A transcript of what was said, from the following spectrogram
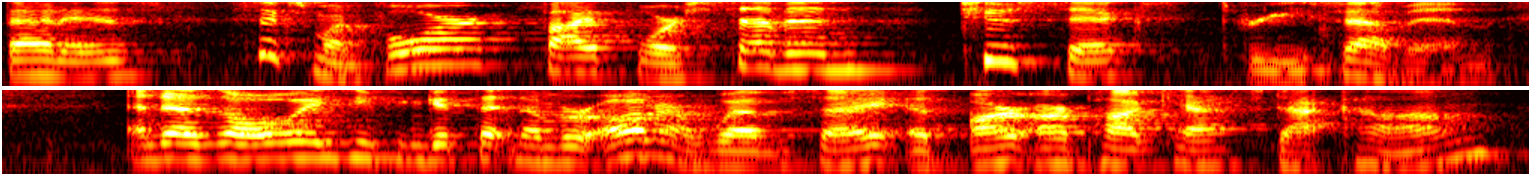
that is 614 547 2637. And as always, you can get that number on our website at rrpodcast.com.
